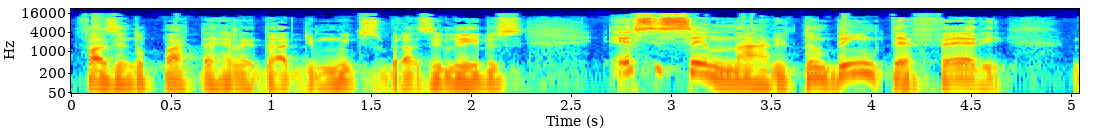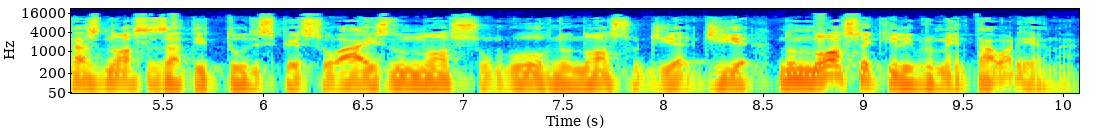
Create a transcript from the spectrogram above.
fazendo parte da realidade de muitos brasileiros. Esse cenário também interfere nas nossas atitudes pessoais, no nosso humor, no nosso dia a dia, no nosso equilíbrio mental, Ariana?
